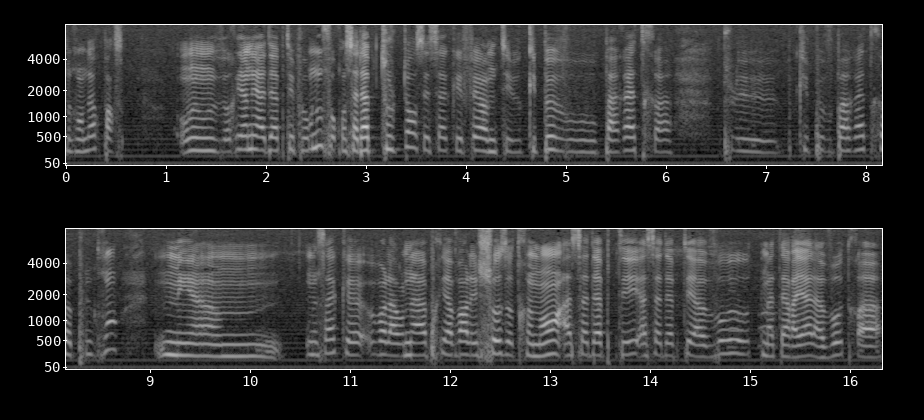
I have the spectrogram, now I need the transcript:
grandeur parce que rien n'est adapté pour nous, il faut qu'on s'adapte tout le temps. C'est ça qui, fait un petit, qui peut vous paraître euh, plus, qui peut vous paraître plus grand. Mais, euh, c'est vrai que voilà, on a appris à voir les choses autrement, à s'adapter, à s'adapter à votre matériel, à votre, à,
